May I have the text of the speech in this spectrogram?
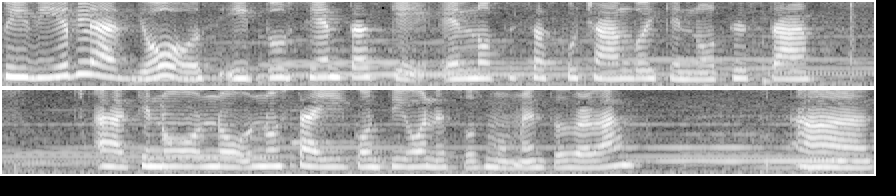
pedirle a Dios y tú sientas que Él no te está escuchando y que no te está, uh, que no, no, no, está ahí contigo en esos momentos, ¿verdad? Uh,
